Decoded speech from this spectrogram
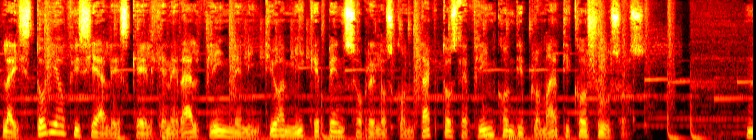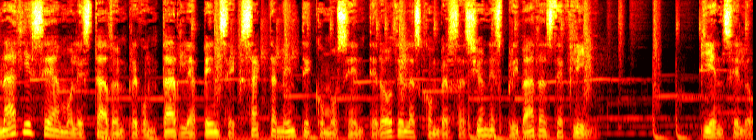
La historia oficial es que el general Flynn le mintió a Mike Pence sobre los contactos de Flynn con diplomáticos rusos. Nadie se ha molestado en preguntarle a Pence exactamente cómo se enteró de las conversaciones privadas de Flynn. Piénselo,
